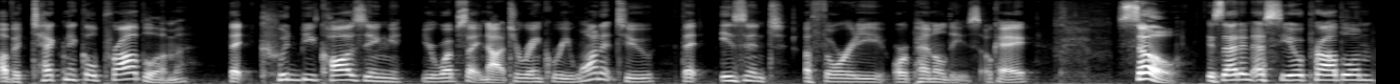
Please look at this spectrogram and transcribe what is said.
of a technical problem that could be causing your website not to rank where you want it to that isn't authority or penalties, okay? So, is that an SEO problem?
